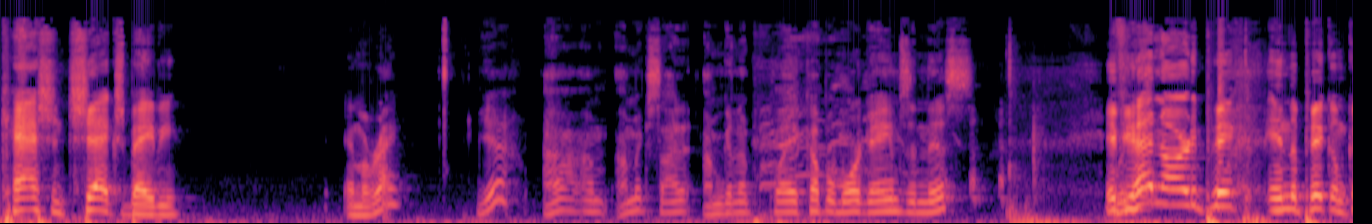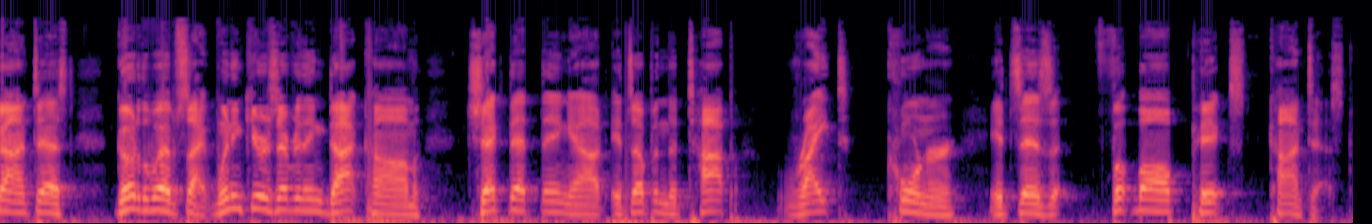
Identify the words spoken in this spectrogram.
cash and checks, baby. Am I right? Yeah, I, I'm I'm excited. I'm gonna play a couple more games than this. If you hadn't already picked in the Pick'em contest, go to the website, winningcureseverything.com. Check that thing out. It's up in the top right corner. It says Football Picks Contest.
